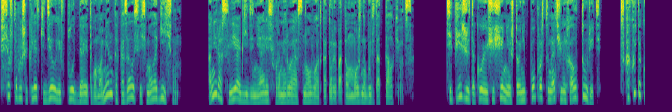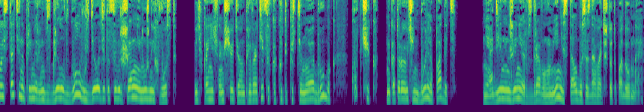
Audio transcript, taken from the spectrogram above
Все, что ваши клетки делали вплоть до этого момента, казалось весьма логичным. Они росли объединялись, формируя основу, от которой потом можно будет отталкиваться. Теперь же такое ощущение, что они попросту начали халтурить. С какой такой стати, например, им взбрело в голову сделать этот совершенно ненужный хвост? Ведь в конечном счете он превратится в какой-то костяной обрубок, купчик, на который очень больно падать. Ни один инженер в здравом уме не стал бы создавать что-то подобное.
